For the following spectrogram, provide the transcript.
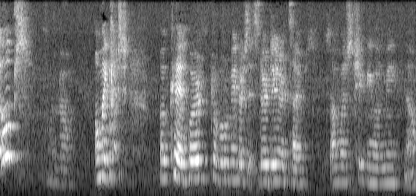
Oops! Oh no. Oh my gosh. Okay, we're troublemakers. It's their dinner time. Someone's checking on me now.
